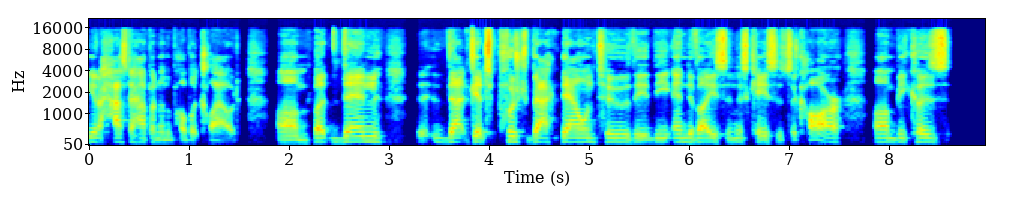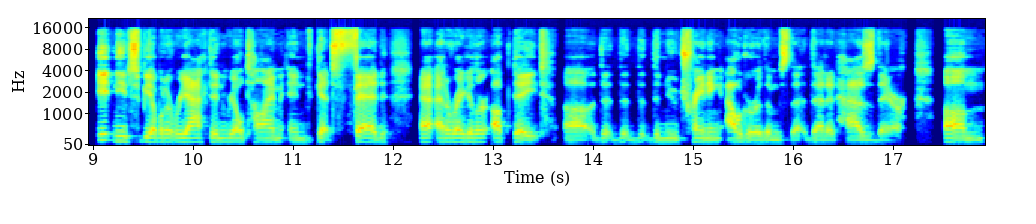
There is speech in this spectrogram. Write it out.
you know, has to happen in the public cloud. Um, but then uh, that gets pushed back down to the the end device. In this case, it's a car, um, because it needs to be able to react in real time and get fed at, at a regular update uh, the, the, the, new training algorithms that, that it has there. Um,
